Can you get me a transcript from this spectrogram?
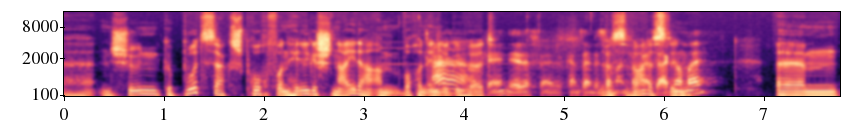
äh, äh, einen schönen Geburtstagsspruch von Helge Schneider am Wochenende ah, gehört. Okay, nee, das, das, kann sein, dass Was am war das Sag denn? Nochmal. Ähm,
